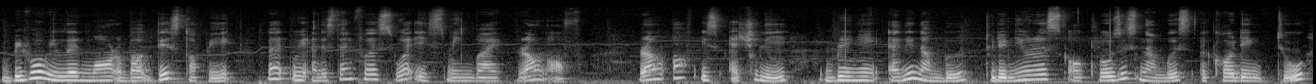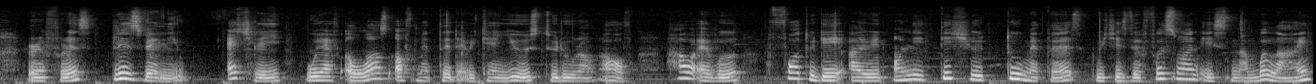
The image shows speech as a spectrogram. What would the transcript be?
Before we learn more about this topic, let we understand first what is meant by round off. Round off is actually bringing any number to the nearest or closest numbers according to reference place value. Actually, we have a lot of method that we can use to do round off. However, for today, I will only teach you two methods, which is the first one is number line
